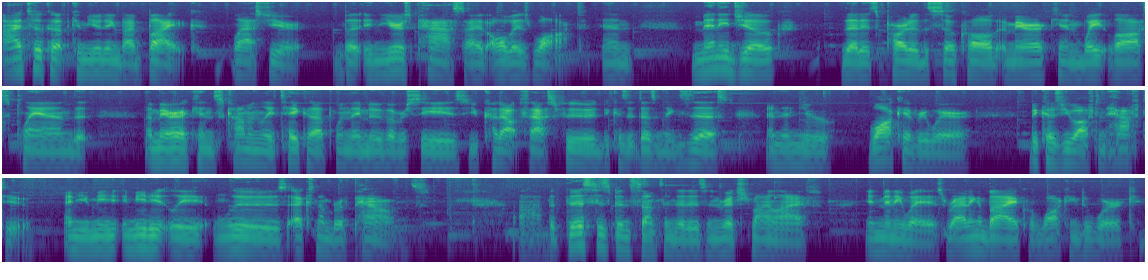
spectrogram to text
I took up commuting by bike last year, but in years past I had always walked, and many joke that it's part of the so called American weight loss plan that Americans commonly take up when they move overseas. You cut out fast food because it doesn't exist, and then you walk everywhere because you often have to, and you me- immediately lose X number of pounds. Uh, but this has been something that has enriched my life in many ways riding a bike or walking to work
